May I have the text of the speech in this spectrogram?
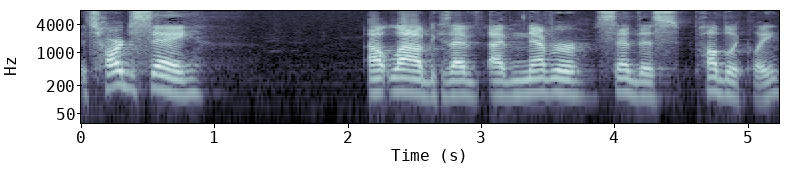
It's hard to say out loud because I've, I've never said this publicly,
